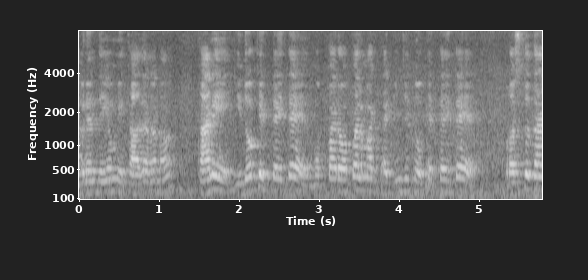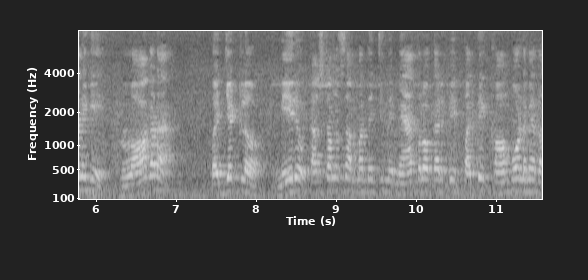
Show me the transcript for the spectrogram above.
అభినందనీయం మీకు కాదనను. కానీ ఇదొక ఎత్తు అయితే ముప్పై రూపాయలు మాకు తగ్గించింది ఒక ఎత్తు అయితే ప్రస్తుతానికి లోగడ బడ్జెట్లో మీరు కస్టమర్ సంబంధించింది మేతలో కలిపి ప్రతి కాంపౌండ్ మీద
